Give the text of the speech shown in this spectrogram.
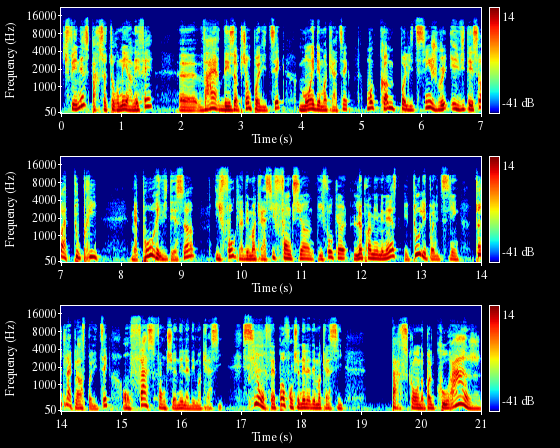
qu'ils finissent par se tourner, en effet, euh, vers des options politiques moins démocratiques. Moi, comme politicien, je veux éviter ça à tout prix. Mais pour éviter ça, il faut que la démocratie fonctionne. Il faut que le premier ministre et tous les politiciens, toute la classe politique, on fasse fonctionner la démocratie. Si on ne fait pas fonctionner la démocratie parce qu'on n'a pas le courage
